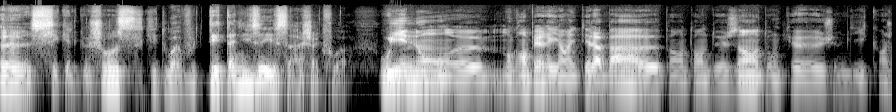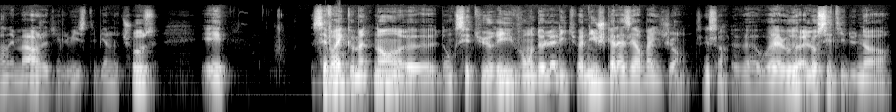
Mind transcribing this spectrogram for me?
Euh, c'est quelque chose qui doit vous tétaniser, ça, à chaque fois. Oui et non. Euh, mon grand-père ayant été là-bas euh, pendant deux ans, donc je me dis, quand j'en ai marre, je dis, lui, c'était bien autre chose. Et c'est vrai que maintenant, donc ces tueries vont de la Lituanie jusqu'à l'Azerbaïdjan, C'est ça. ou à l'Ossétie du Nord.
